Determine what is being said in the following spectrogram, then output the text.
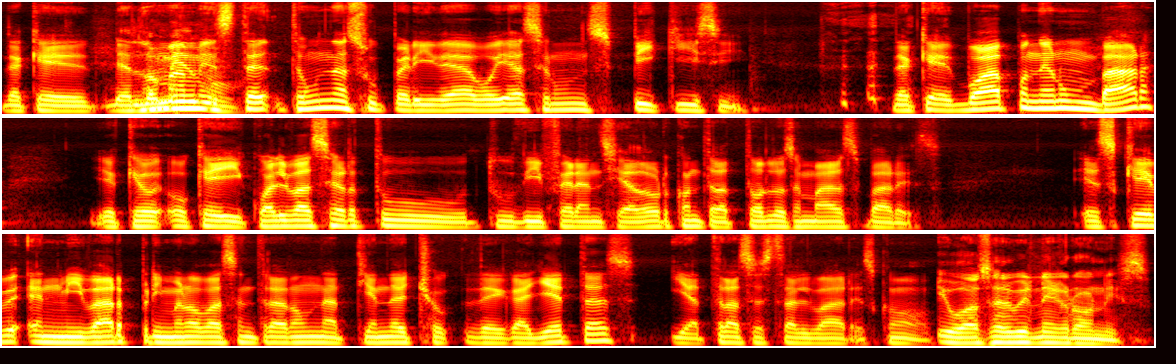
De que, Es no lo mames, mismo. te- tengo una super idea, voy a hacer un speakeasy. De que voy a poner un bar, ok, ¿cuál va a ser tu, tu diferenciador contra todos los demás bares? Es que en mi bar primero vas a entrar a una tienda de, de galletas y atrás está el bar. Es como, y voy a servir negronis.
